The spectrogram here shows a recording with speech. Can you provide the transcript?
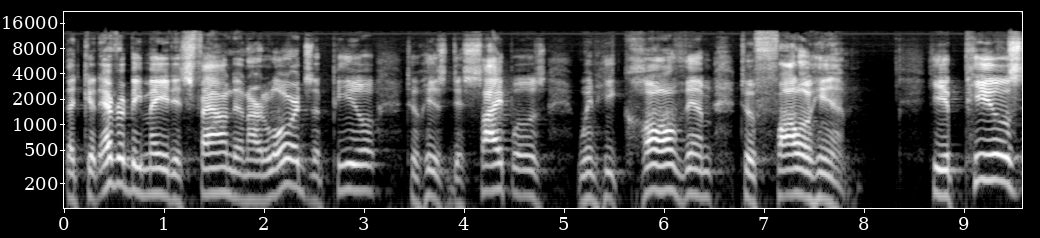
that could ever be made is found in our Lord's appeal to his disciples when he called them to follow him. He appeals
